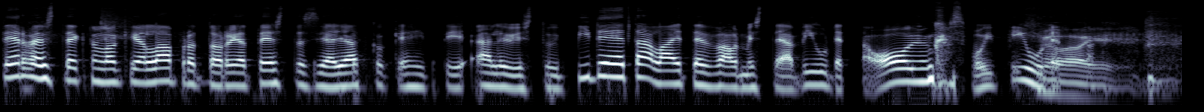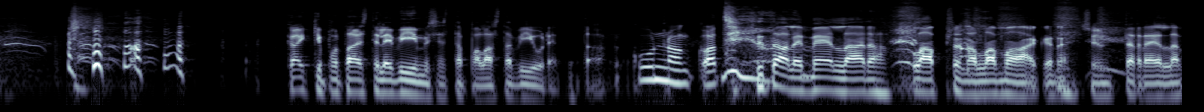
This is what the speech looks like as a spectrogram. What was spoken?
Terveysteknologian laboratorio testasi ja jatkokehitti älyistui Pidetä, laitevalmistaja Viudetta Oyn kanssa. Voi Viudetta. Kaikki taistelee viimeisestä palasta viudettaa. Kunnon koti. Sitä oli meillä aina lapsena lama-aikana synttäreillä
